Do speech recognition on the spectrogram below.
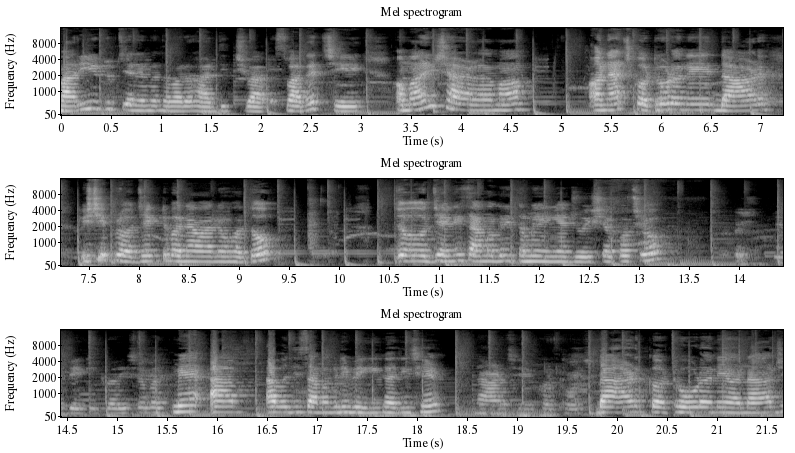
મારી યુટ્યુબ ચેનલમાં તમારું હાર્દિક સ્વા- સ્વાગત છે. અમારી શાળામાં અનાજ કઠોળ અને દાળ વિશે પ્રોજેક્ટ બનાવવાનો હતો. તો જેની સામગ્રી તમે અહીંયા જોઈ શકો છો. મેં ભેગી કરી છે બધી. મેં આ આ બધી સામગ્રી ભેગી કરી છે. દાળ છે કઠોળ છે. દાળ કઠોળ અને અનાજ.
